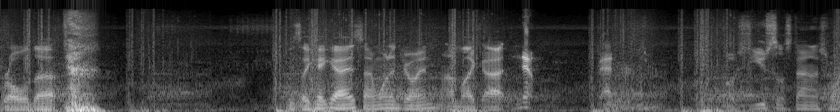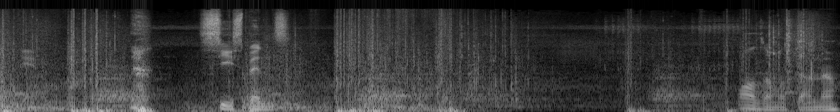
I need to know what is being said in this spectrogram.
rolled up. He's like, hey guys, I want to join. I'm like, uh, no. Bad Parasaur. Most useless dinosaur in the game. Sea spins. Wall's almost done though.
